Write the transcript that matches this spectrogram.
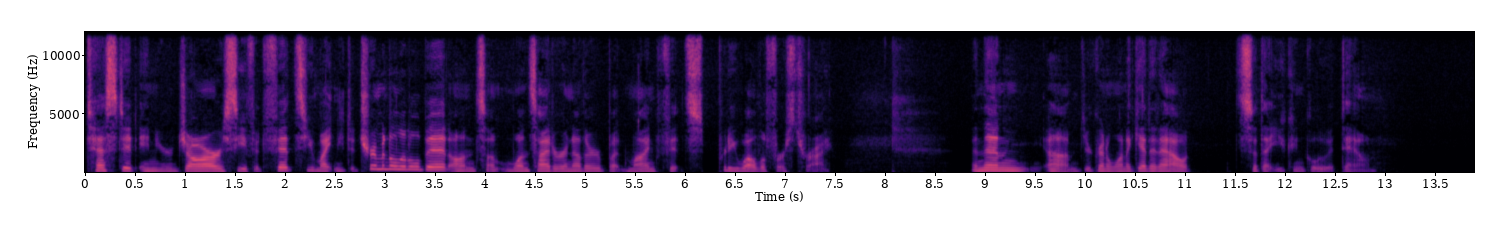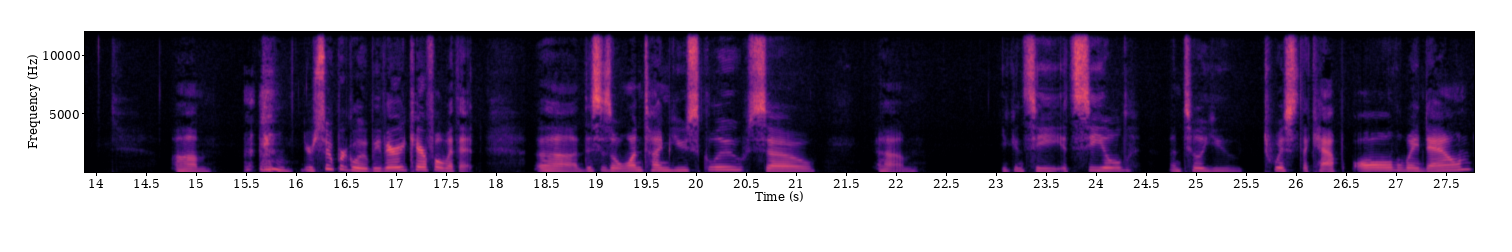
test it in your jar, see if it fits. You might need to trim it a little bit on some one side or another, but mine fits pretty well the first try. And then um, you're going to want to get it out so that you can glue it down. Um, your super glue, be very careful with it. Uh, this is a one-time use glue, so um, you can see it's sealed until you twist the cap all the way down,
